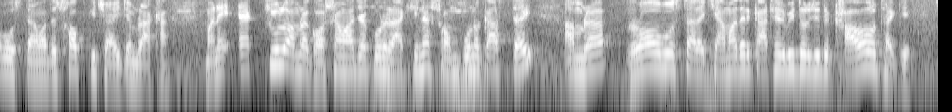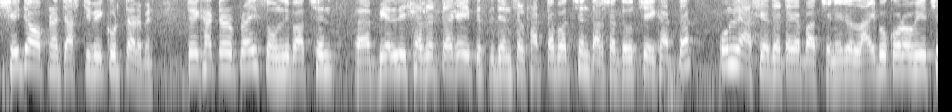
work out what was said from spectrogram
অবস্থায় আমাদের সব কিছু আইটেম রাখা। মানে চুলো আমরা ঘষা মাজা করে রাখি না, সম্পূর্ণ কাজটাই আমরা র অবস্থায় রাখি। আমাদের কাঠের ভিতরে যদি খাওয়াও থাকে, সেটাও আপনার জাস্টিফাই করতে পারবেন। তো এই খাটটার প্রাইস অনলি পাচ্ছেন বিয়াল্লিশ হাজার টাকা, এই প্রেসিডেন্সিয়াল খাটটা পাচ্ছেন, তার সাথে হচ্ছে এই খাটটা অনলি আশি হাজার টাকা পাচ্ছেন। এটা লাইভও করা হয়েছে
